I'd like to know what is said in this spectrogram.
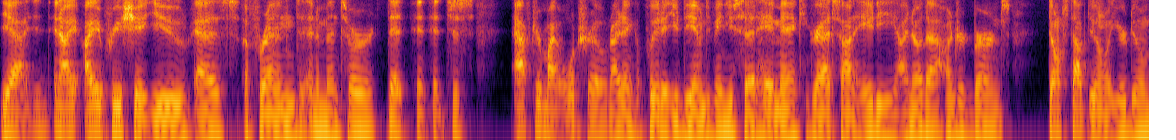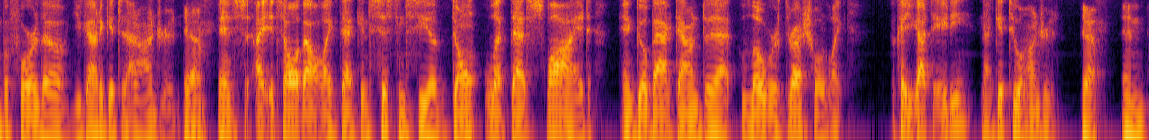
Yeah, and I, I appreciate you as a friend and a mentor. That it, it just after my ultra when I didn't complete it, you DM'd me and you said, "Hey man, congrats on 80. I know that 100 burns. Don't stop doing what you're doing before though. You got to get to that 100." Yeah. And it's it's all about like that consistency of don't let that slide and go back down to that lower threshold. Like, okay, you got to 80, now get to 100. Yeah. And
